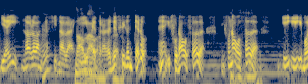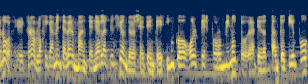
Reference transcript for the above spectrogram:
y ahí no hablaban casi nada. No y me tragué el claro. desfile entero, ¿eh? y fue una gozada, y fue una gozada. Y, y, bueno, eh, claro, lógicamente, a ver, mantener la tensión de los 75 golpes por minuto durante tanto tiempo,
